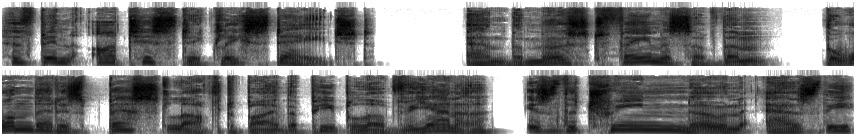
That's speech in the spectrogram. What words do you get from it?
have been artistically staged, and the most famous of them the one that is best loved by the people of Vienna is the tree known as the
